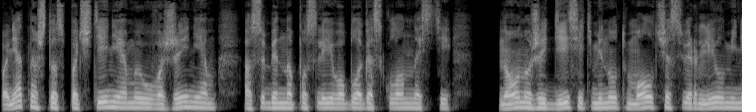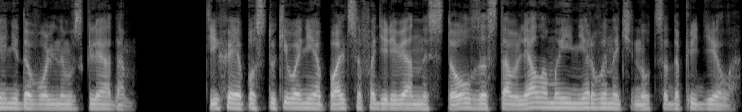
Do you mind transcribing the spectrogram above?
Понятно, что с почтением и уважением, особенно после его благосклонности, но он уже десять минут молча сверлил меня недовольным взглядом. Тихое постукивание пальцев о деревянный стол заставляло мои нервы натянуться до предела.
